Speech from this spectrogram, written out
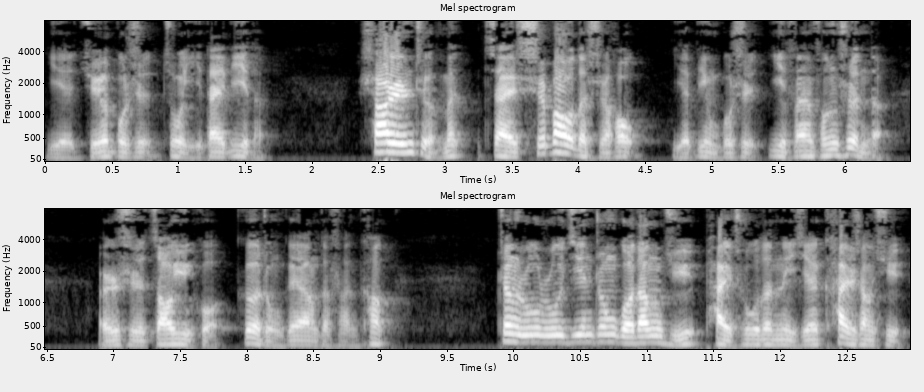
也绝不是坐以待毙的。杀人者们在施暴的时候也并不是一帆风顺的，而是遭遇过各种各样的反抗。正如如今中国当局派出的那些看上去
